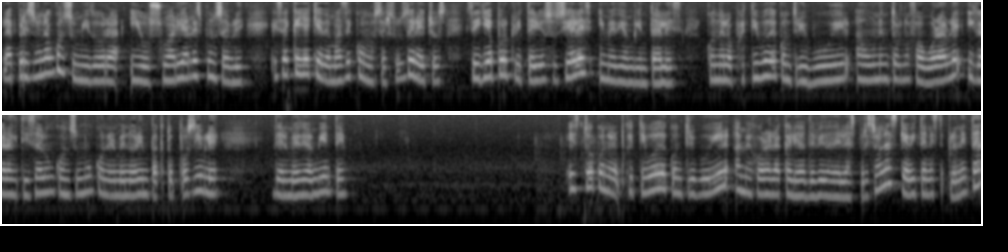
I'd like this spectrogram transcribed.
La persona consumidora y usuaria responsable es aquella que además de conocer sus derechos, se guía por criterios sociales y medioambientales, con el objetivo de contribuir a un entorno favorable y garantizar un consumo con el menor impacto posible del medio ambiente. Esto con el objetivo de contribuir a mejorar la calidad de vida de las personas que habitan este planeta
